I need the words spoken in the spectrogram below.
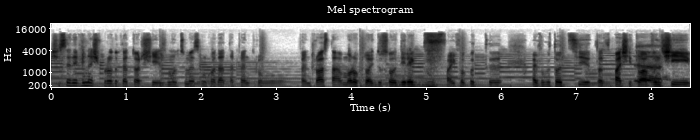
și să devină și producător. Și îți mulțumesc încă o dată pentru, pentru asta. Mă rog, tu ai dus-o direct, uf, ai făcut, uh, ai făcut toți, toți pașii, tu având și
